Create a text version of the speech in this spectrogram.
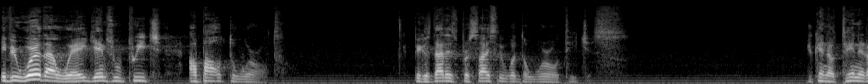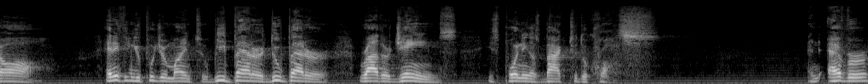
If it were that way, James would preach about the world. Because that is precisely what the world teaches. You can obtain it all. Anything you put your mind to, be better, do better. Rather, James is pointing us back to the cross. An ever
